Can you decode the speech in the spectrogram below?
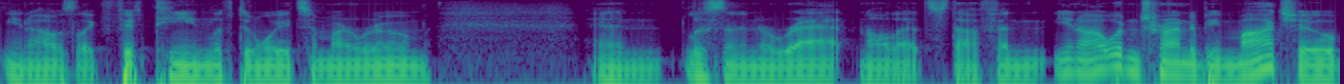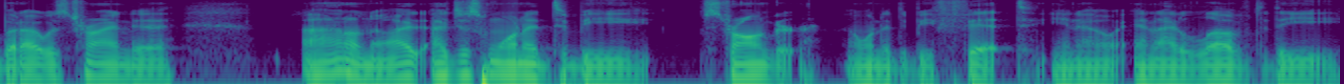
you know, I was like 15, lifting weights in my room, and listening to Ratt and all that stuff. And you know, I wasn't trying to be macho, but I was trying to, I don't know, I, I just wanted to be stronger. I wanted to be fit, you know, and I loved the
